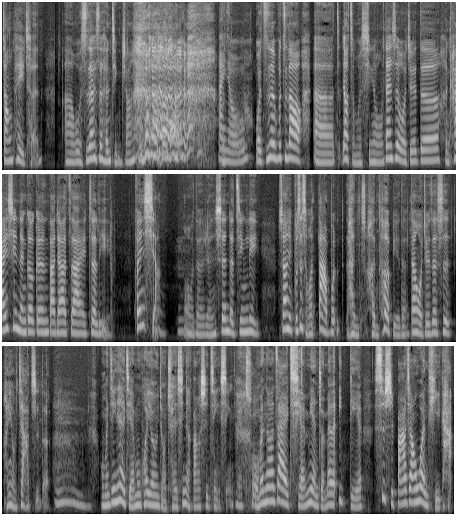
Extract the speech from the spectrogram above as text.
张佩晨。啊，我实在是很紧张。I know，我真的不知道呃要怎么形容，但是我觉得很开心能够跟大家在这里分享我的人生的经历。虽然也不是什么大不很很特别的，但我觉得是很有价值的。嗯，我们今天的节目会用一种全新的方式进行。没错，我们呢在前面准备了一叠四十八张问题卡。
